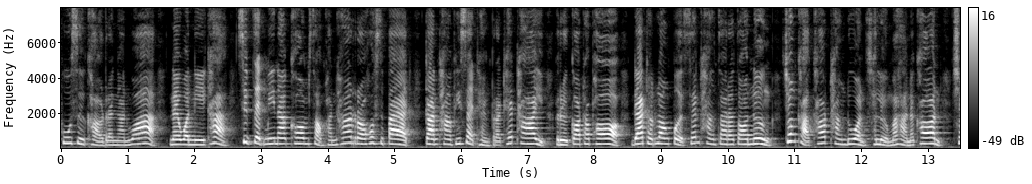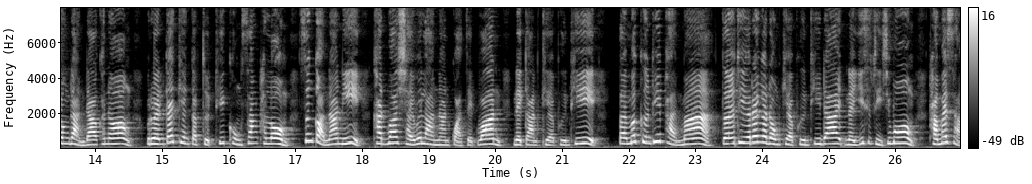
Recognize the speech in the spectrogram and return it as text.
ผู้สื่อข่าวรายงานว่า ในวันนี้ค่ะ 17 มีนาคม 2568 การทางพิเศษแห่งประเทศไทย หรือกทพ ได้ทดลองเปิดเส้นทางจราจรหนึ่ง ช่วงขาเข้าทางด่วนเฉลิมมหานคร ช่องด่านดาวคะนอง บริเวณใกล้เคียงกับจุดที่โครงสร้างถล่ม ซึ่งก่อนหน้านี้คาดว่าใช้เวลานานกว่า 7 วัน ในการเคลียร์พื้นที่ แต่เมื่อคืนที่ผ่านมาเจ้าหน้าที่เร่งระดมเคลียร์พื้นที่ได้ใน 24 ชั่วโมงทำให้สา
